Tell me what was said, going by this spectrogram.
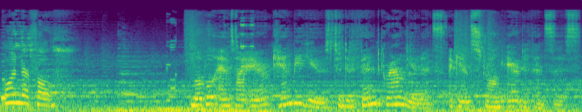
Wonderful. Mobile anti-air can be used to defend ground units against strong air defenses.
